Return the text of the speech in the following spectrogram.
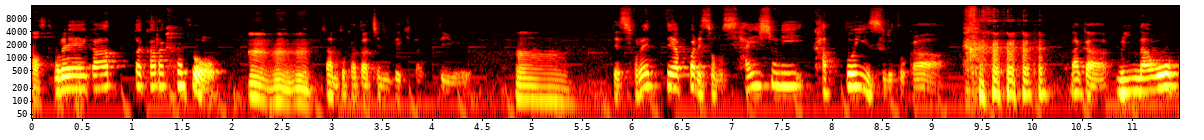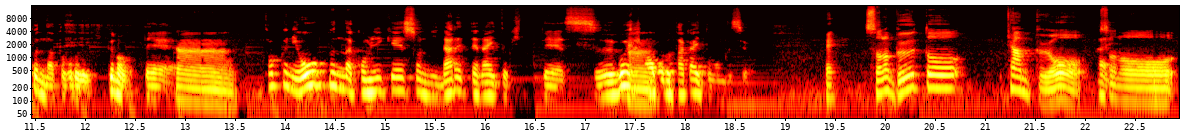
あ。はそれがあったからこそうんうんうん。ちゃんと形にできたっていう。うん。でそれってやっぱりその最初にカットインするとか なんかみんなオープンなところで聞くのって、うん特にオープンなコミュニケーションに慣れてない時ってすごいハードル高いと思うんですよ。そのブートキャンプを、はいその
